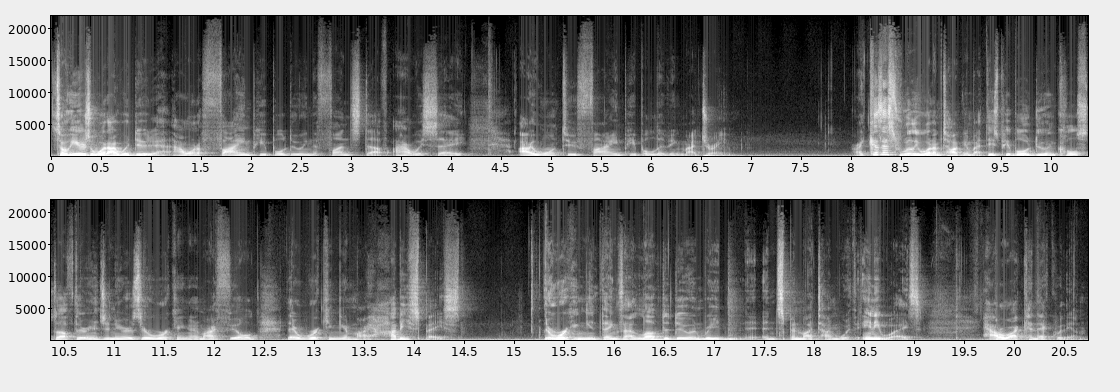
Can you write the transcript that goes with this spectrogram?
So here's what I would do. I want to find people doing the fun stuff. I always say, I want to find people living my dream. Right? Because that's really what I'm talking about. These people are doing cool stuff. They're engineers. They're working in my field. They're working in my hobby space. They're working in things I love to do and read and spend my time with, anyways. How do I connect with them?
